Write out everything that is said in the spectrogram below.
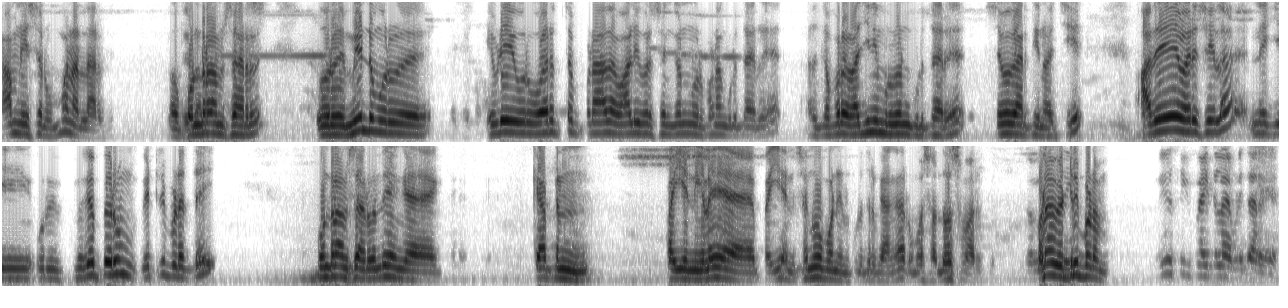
காம்பினேஷன் ரொம்ப நல்லா இருக்கு. பொன்ராம் சார் ஒரு மீண்டும் ஒரு எப்படி ஒரு வருத்தப்படாத வாலிபர் சங்கம்னு ஒரு படம் கொடுத்தாரு. அதுக்கப்புறம் ரஜினி முருகன் கொடுத்தாரு சிவகார்த்தியனை வச்சு. அதே வரிசையில் இன்னைக்கு ஒரு மிக பெரும் வெற்றி படத்தை பொன்ராம் சார் வந்து எங்கள் கேப்டன் பையன் இளைய பையன் சண்முகபாண்டியன் கொடுத்துருக்காங்க. ரொம்ப சந்தோஷமா இருக்கு. படம் வெற்றி படம். மியூசிக் ஃபைட் எல்லாம் எப்படி சார் இருக்கு?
